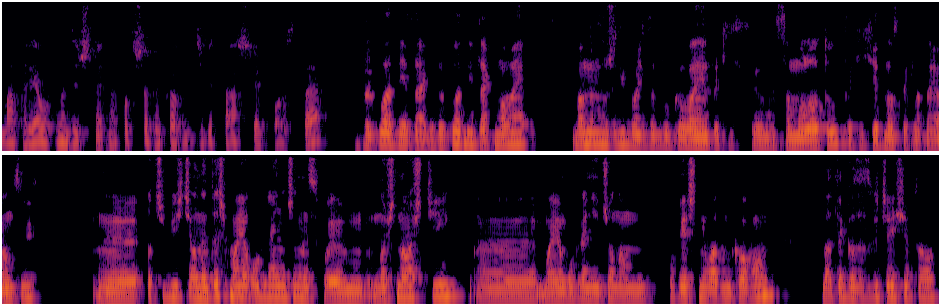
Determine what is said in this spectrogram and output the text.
materiałów medycznych na potrzeby COVID-19 w Polsce? Dokładnie tak, dokładnie tak. Mamy, mamy możliwość zabukowania takich e, samolotów, takich jednostek latających. E, oczywiście one też mają ograniczone swoje nośności, e, mają ograniczoną powierzchnię ładunkową, dlatego zazwyczaj się to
